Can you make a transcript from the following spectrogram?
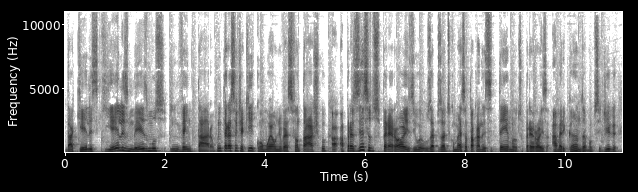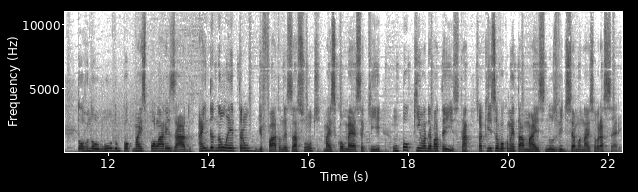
daqueles que eles mesmos inventaram. O interessante aqui, como é o universo fantástico, a, a presença dos super-heróis e os episódios começam a tocar nesse tema, super-heróis americanos, é bom que se diga, tornou o mundo um pouco mais polarizado. Ainda não entram de fato nesses assuntos, mas começa aqui um pouquinho a debater isso tá? Só que isso eu vou comentar mais nos vídeos semanais sobre a série.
